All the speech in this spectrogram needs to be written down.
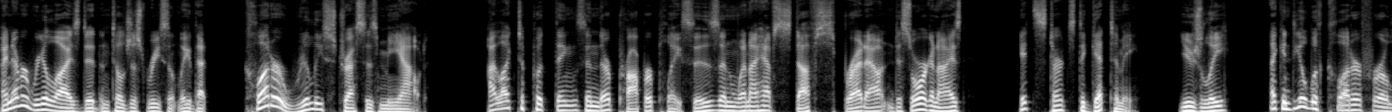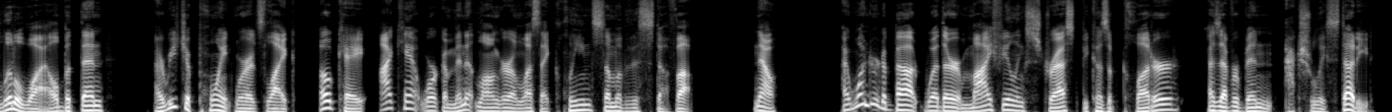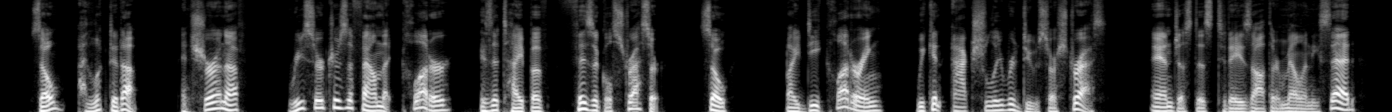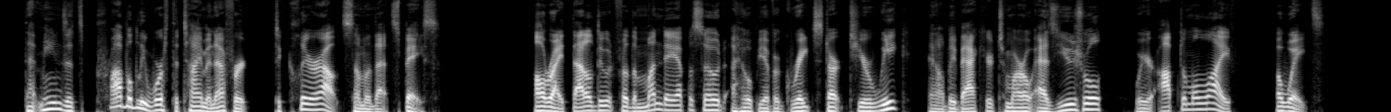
I never realized it until just recently that clutter really stresses me out. I like to put things in their proper places, and when I have stuff spread out and disorganized, it starts to get to me. Usually, I can deal with clutter for a little while, but then I reach a point where it's like, okay, I can't work a minute longer unless I clean some of this stuff up. Now, I wondered about whether my feeling stressed because of clutter has ever been actually studied. So I looked it up. And sure enough, researchers have found that clutter is a type of physical stressor. So, by decluttering, we can actually reduce our stress. And just as today's author Melani said, that means it's probably worth the time and effort to clear out some of that space. All right, that'll do it for the Monday episode. I hope you have a great start to your week, and I'll be back here tomorrow as usual, where your optimal life awaits.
